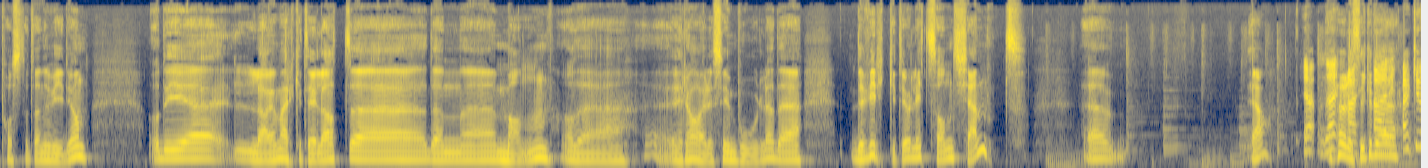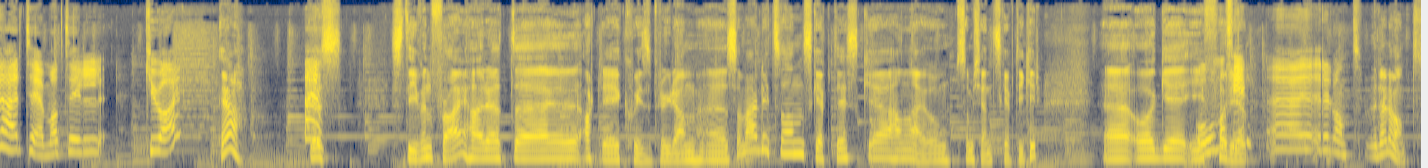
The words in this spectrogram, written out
postet denne videoen. Og de eh, la jo merke til at eh, den eh, mannen og det rare symbolet, det, det virket jo litt sånn kjent. Ja. Ja, nei, er, ikke det- er, er ikke det her tema til QI? Ja. Yes. Stephen Fry har et uh, artig quiz-program uh, som er litt sånn skeptisk. Han er jo som kjent skeptiker. Eh, og eh, i Og homofil. forrige Eh, relevant. Relevant.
